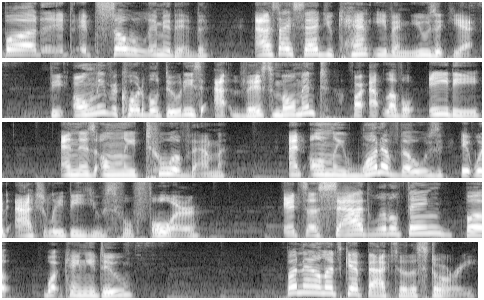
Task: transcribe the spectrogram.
but it, it's so limited. As I said, you can't even use it yet. The only recordable duties at this moment are at level 80, and there's only two of them. And only one of those it would actually be useful for. It's a sad little thing, but what can you do? But now let's get back to the story.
